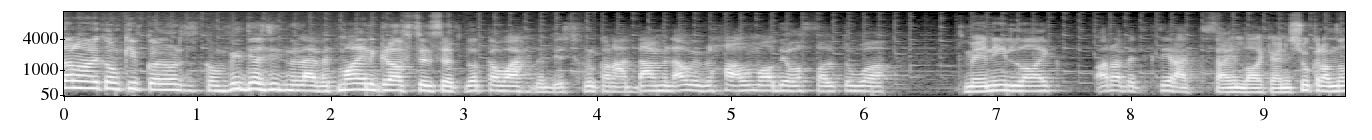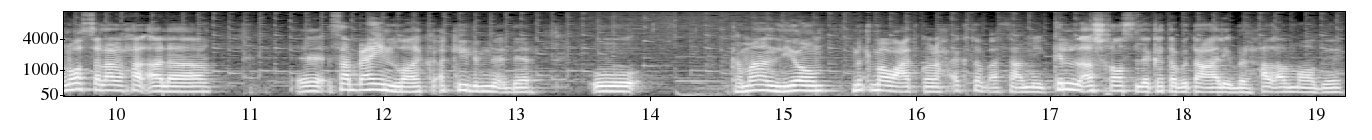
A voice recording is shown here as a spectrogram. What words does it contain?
السلام عليكم كيفكم؟ نورتكم فيديو جديد من لعبة ماينكرافت سلسلة بلوكة واحدة بدي أشكركم على الدعم القوي. بالحلقة الماضية وصلتوها 80 لايك. قربت كثير على 90 لايك يعني. شكرا. بدنا نوصل على الحلقة ل إيه، 70 لايك. أكيد بنقدر. وكمان اليوم مثل ما وعدتكم رح أكتب أسامي كل الأشخاص اللي كتبوا تعاليق بالحلقة الماضية.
